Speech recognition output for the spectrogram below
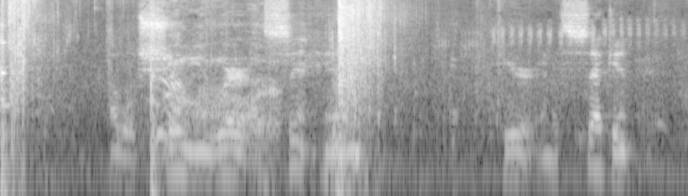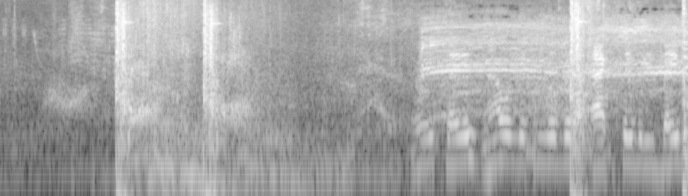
I will show you where I sent him here in a second. Okay, now we're getting a little bit of activity, baby.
